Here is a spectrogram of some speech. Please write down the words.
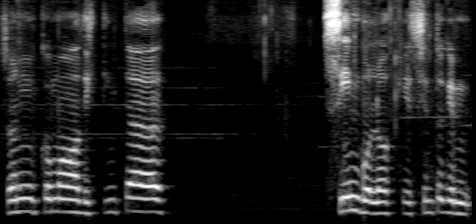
Son como distintas símbolos que siento que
